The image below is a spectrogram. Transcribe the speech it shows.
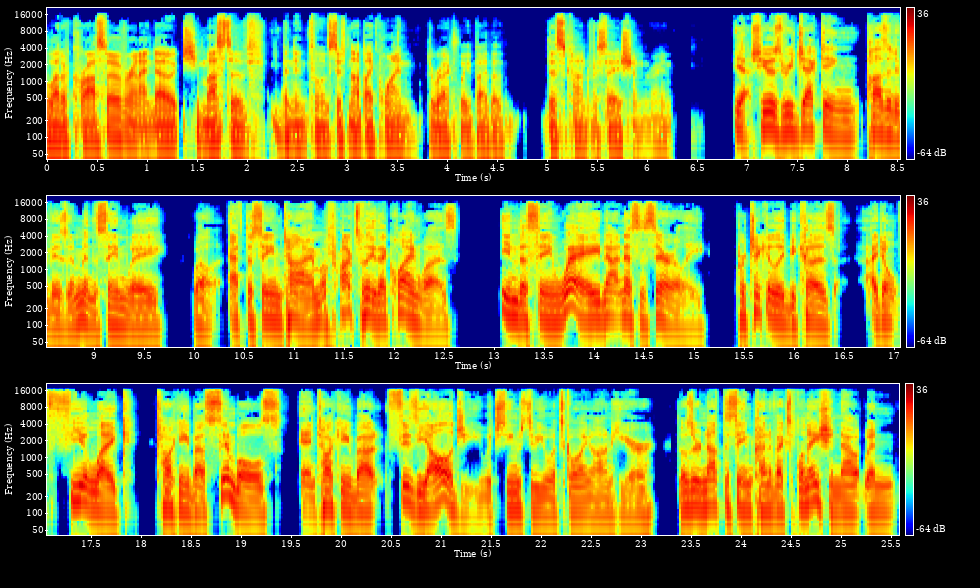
a lot of crossover, and I know she must have been influenced, if not by Quine directly, by the this conversation, right? Yeah, she was rejecting positivism in the same way, well, at the same time, approximately that Quine was in the same way, not necessarily, particularly because I don't feel like talking about symbols and talking about physiology, which seems to be what's going on here. Those are not the same kind of explanation. Now, when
